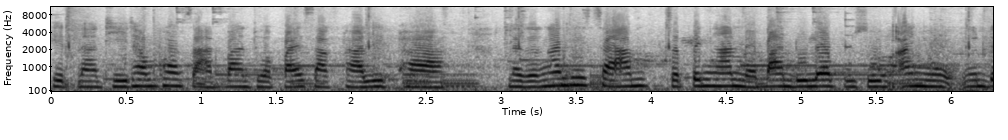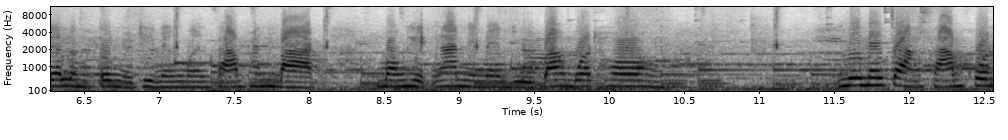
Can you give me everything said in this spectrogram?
เหตุนาทีทำความสะอาดบ้านทั่วไปซักผ้ารีดผ้าแล้วก็งานที่สามจะเป็นงานแม่บ้านดูแลผู้สูงอายุเงินเดือนเริ่มต้นอยู่ที่13,000 บาท มองเหตุงานในแมนยูบ้างบัวทองมีนายจ้างสามคน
